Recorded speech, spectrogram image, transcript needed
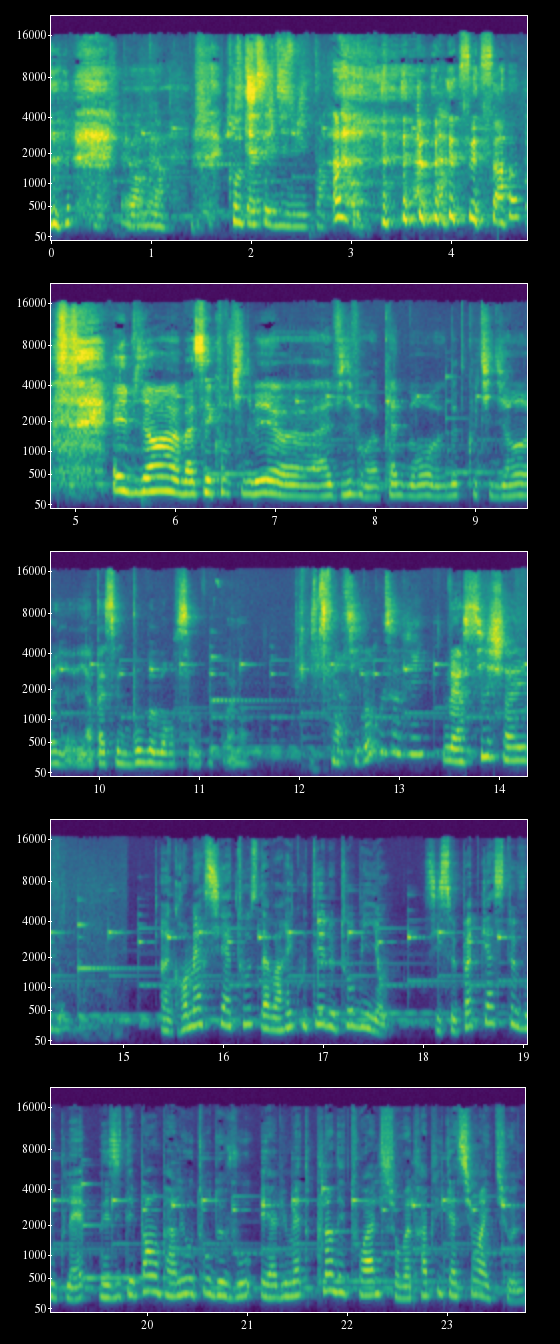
Jusqu'à ses 18 ans. c'est ça. Eh bien, bah, c'est continuer euh, à vivre pleinement euh, notre quotidien et, à passer de bons moments ensemble. Voilà. Merci beaucoup, Sophie. Merci, Shane. Un grand merci à tous d'avoir écouté le tourbillon. Si ce podcast vous plaît, n'hésitez pas à en parler autour de vous et à lui mettre plein d'étoiles sur votre application iTunes.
